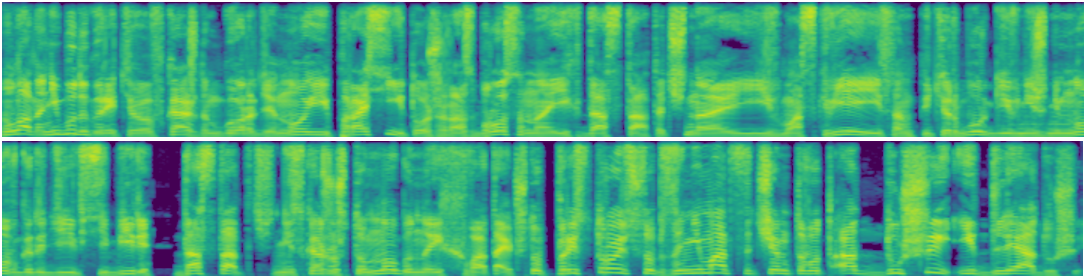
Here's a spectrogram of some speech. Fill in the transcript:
Ну ладно, не буду говорить в каждом городе, но и по России тоже разбросано, их достаточно, и в Москве, и в Санкт-Петербурге, и в Нижнем Новгороде, и в Сибири. Достаточно, не скажу, что много, но их хватает, чтобы пристроить, чтобы заниматься чем-то вот от души и для души.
